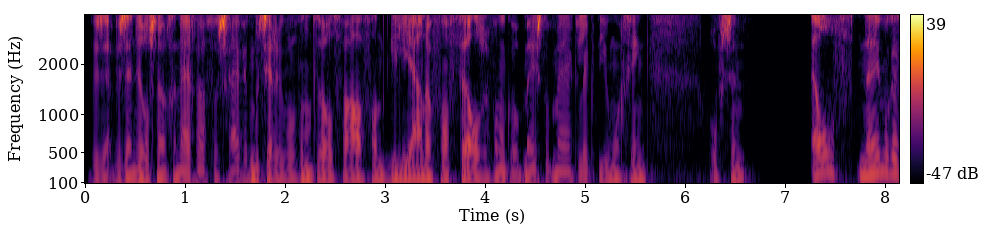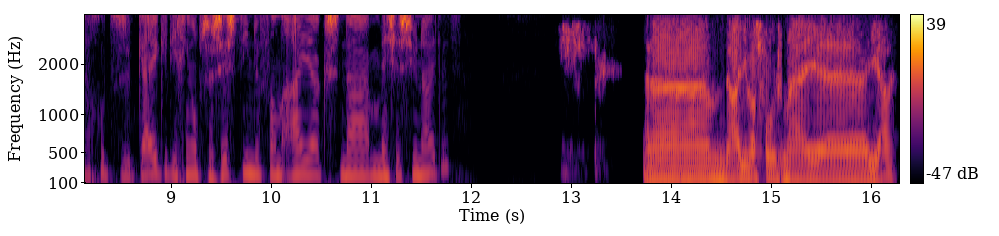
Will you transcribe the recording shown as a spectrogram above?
We zijn, we zijn heel snel geneigd af te schrijven. Ik moet zeggen, ik vond wel het verhaal van Giuliano van Velzen vond ik wel het meest opmerkelijk. Die jongen ging op zijn elf, nee, moet ik even goed kijken. Die ging op zijn zestiende van Ajax naar Manchester United. Um, nou, die was volgens mij, uh, ja,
